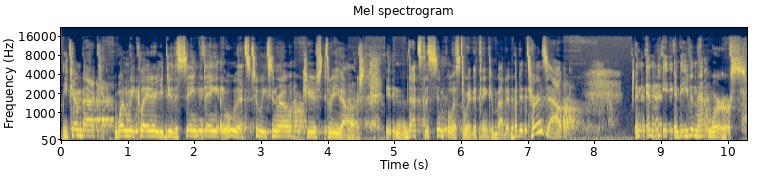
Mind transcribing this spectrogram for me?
You come back one week later you do the same thing. Oh that's two weeks in a row. Here's three dollars. That's the simplest way to think about it. But it turns out and, and, and even that works,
